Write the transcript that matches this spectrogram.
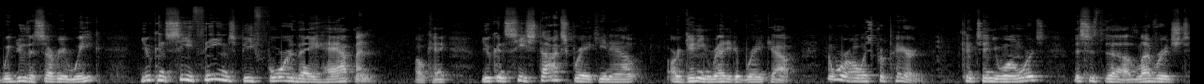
we do this every week, you can see themes before they happen, okay? You can see stocks breaking out or getting ready to break out, and we're always prepared. Continue onwards. This is the leveraged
